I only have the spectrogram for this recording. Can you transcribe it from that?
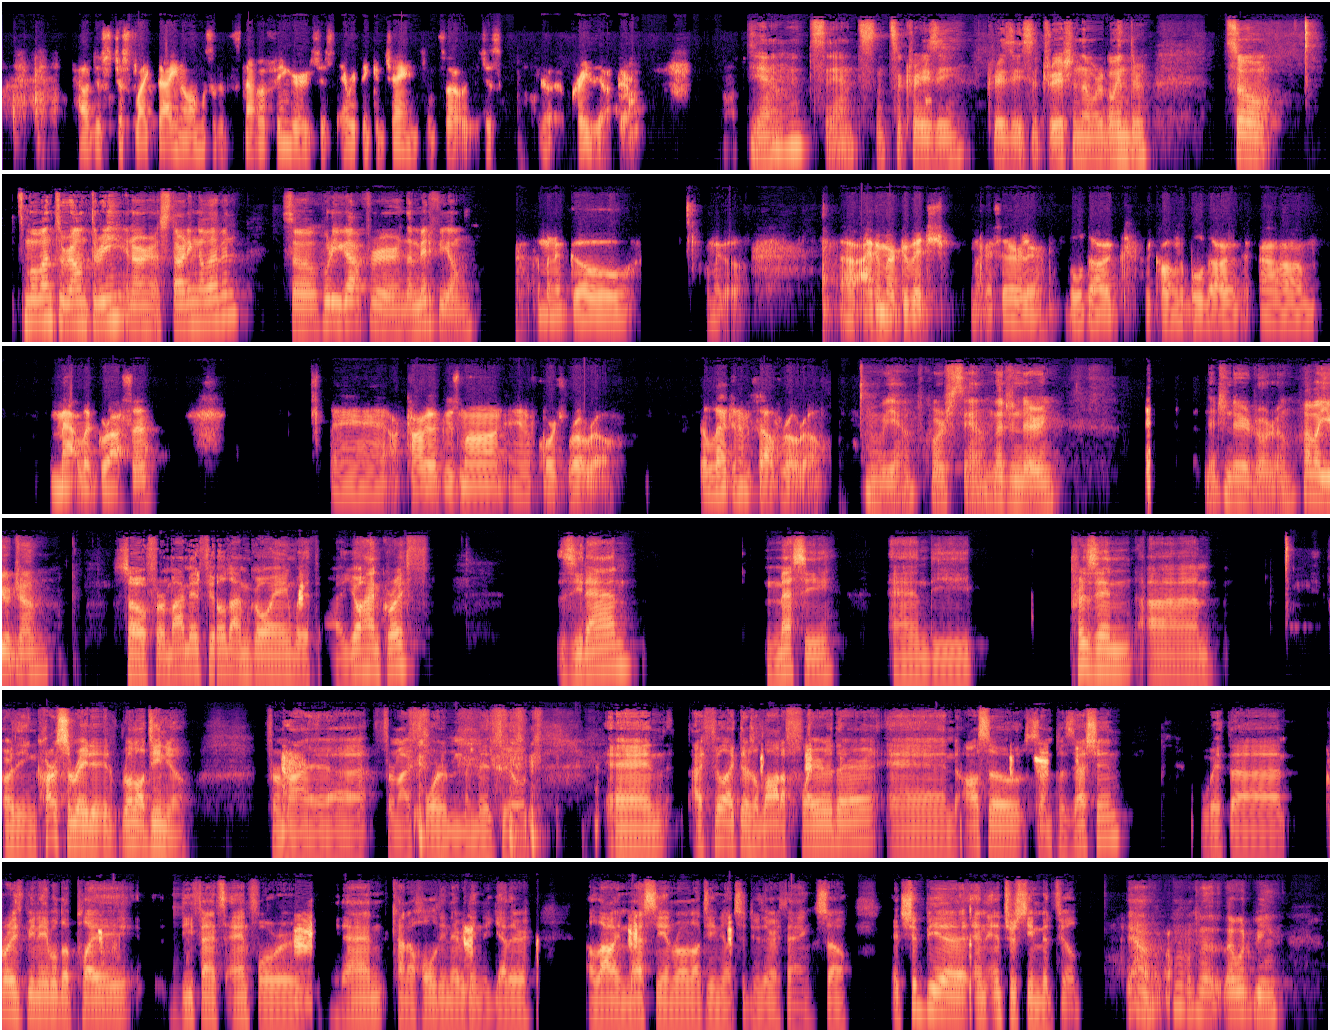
how just just like that, you know, almost with the snap of fingers, just everything can change, and so it's just you know, crazy out there. Yeah, it's yeah, it's it's a crazy crazy situation that we're going through. So let's move on to round three in our starting eleven. So who do you got for the midfield? I'm gonna go. I'm gonna go. Uh, Ivan Mirkovic, like I said earlier, Bulldog. We call him the Bulldog. Um, Matt LaGrassa, and Octavio Guzman, and of course Roro, the legend himself, Roro. Oh yeah, of course, yeah, legendary, legendary Roro. How about you, John? So for my midfield, I'm going with uh, Johan Cruyff, Zidane, Messi, and the prison um, or the incarcerated Ronaldinho for my uh, for my four in the midfield. And I feel like there's a lot of flair there and also some possession with uh Grace being able to play defense and forward and kind of holding everything together, allowing Messi and Ronaldinho to do their thing. So it should be a, an interesting midfield. Yeah, that would be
